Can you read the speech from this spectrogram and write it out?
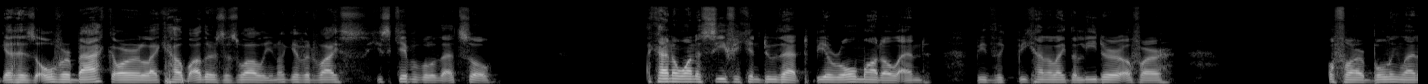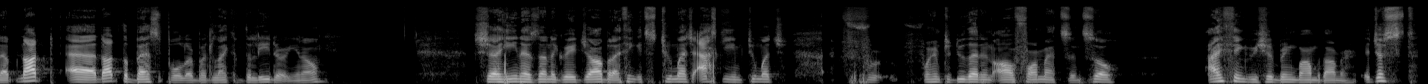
get his over back or like help others as well, you know, give advice. He's capable of that. So I kind of want to see if he can do that, be a role model and be the be kind of like the leader of our of our bowling lineup. Not uh, not the best bowler, but like the leader, you know. Shaheen has done a great job, but I think it's too much asking him too much for for him to do that in all formats. And so I think we should bring Mohammad Amir. It just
